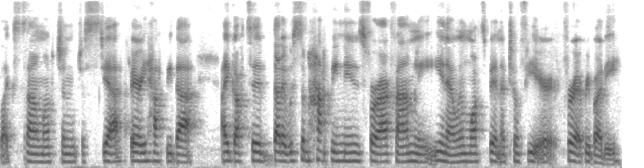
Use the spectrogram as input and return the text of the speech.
like so much and just, yeah, very happy that I got to, that it was some happy news for our family, you know, in what's been a tough year for everybody.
